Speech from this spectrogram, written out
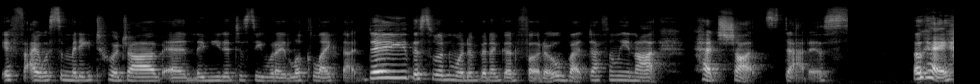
if I was submitting to a job and they needed to see what I look like that day, this one would have been a good photo, but definitely not headshot status. Okay,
